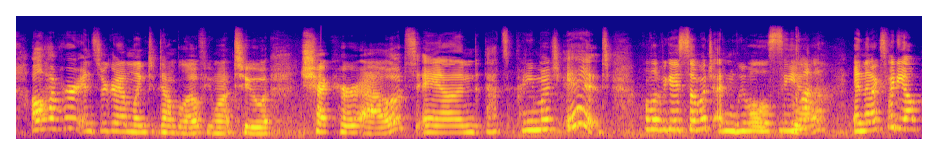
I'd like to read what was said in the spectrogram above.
I'll have her Instagram linked down below if you want to check her out. And that's pretty much it. I love you guys so much, and we will see you. In the next video.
